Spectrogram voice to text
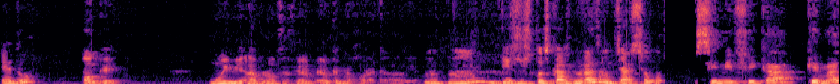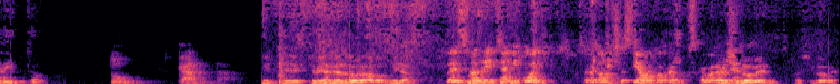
Edu? Ok. Muy bien la pronunciación, veo que mejora cada día. Угу. Вижу, что с каждым разом у тебя все лучше. Significa quemadito. Tú, canta. Que, que vean el dorado, mira. Смотрите, они... Ой, perdón, сейчас я вам покажу по A ver si lo ven, a ver si lo ven.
